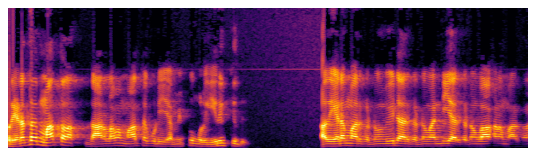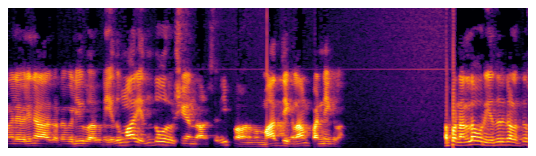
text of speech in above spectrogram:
ஒரு இடத்த மாற்றலாம் தாராளமாக மாற்றக்கூடிய அமைப்பு உங்களுக்கு இருக்குது. அது இடமா இருக்கட்டும் வீடாக இருக்கட்டும் வண்டியாக இருக்கட்டும் வாகனமாக இருக்கட்டும் இல்லை வெளிநாடாக இருக்கட்டும் வெளியூராக இருக்கட்டும் எது மாதிரி எந்த ஒரு விஷயம் இருந்தாலும் சரி இப்போ நம்ம மாற்றிக்கலாம் பண்ணிக்கலாம். அப்போ நல்ல ஒரு எதிர்காலத்தை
